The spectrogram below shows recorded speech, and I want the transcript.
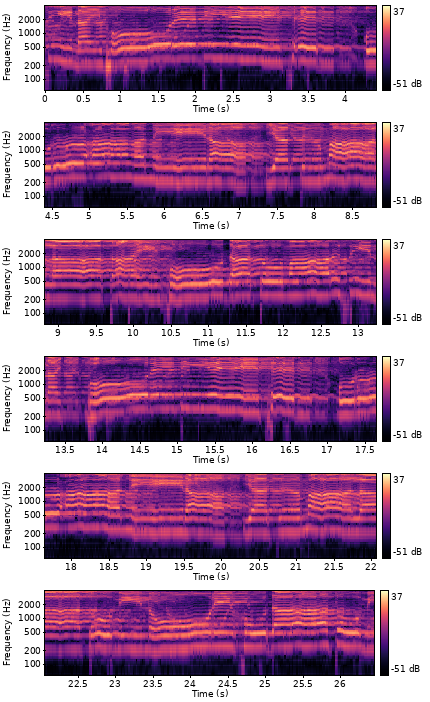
সিনাই ভোরে দিয়েছেন কুরআনেরা ইয়াতমালা। তাই খোদা তোমার সিনাই ভোরে দিয়েছেন কুরআনেরা ইয়াতমালা তুমি নূরে খোদা তুমি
